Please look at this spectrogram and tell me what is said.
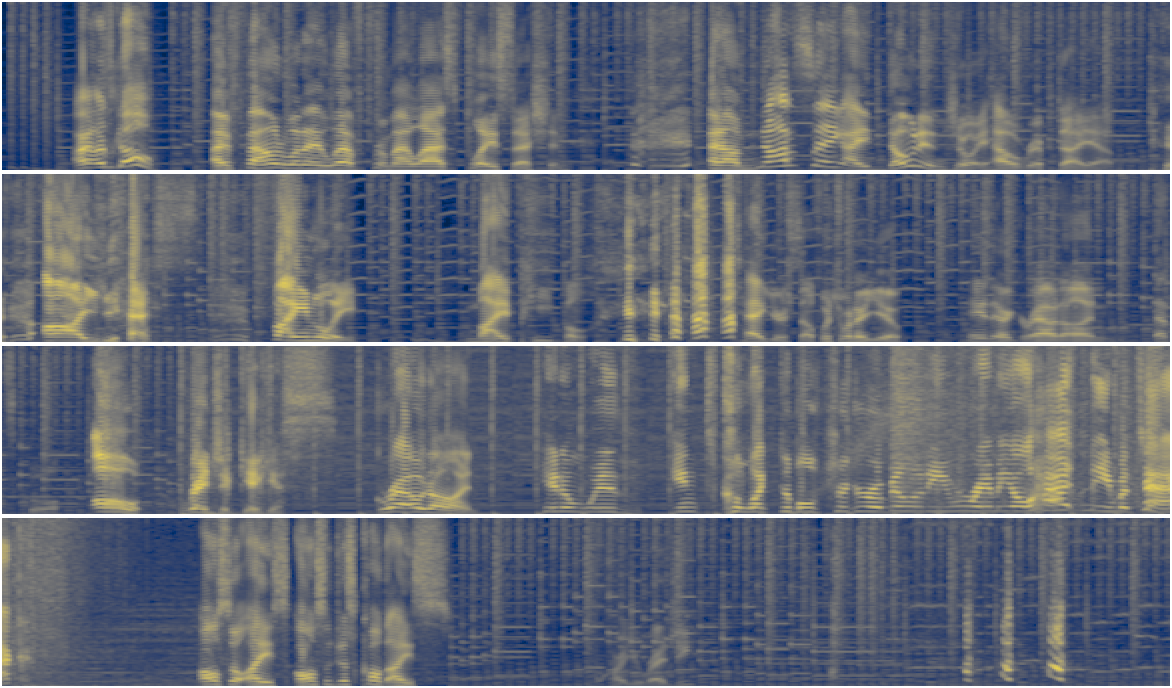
All right, let's go. I found what I left from my last play session. and I'm not saying I don't enjoy how ripped I am. ah, yes. Finally. My people. Tag yourself. Which one are you? Hey there, Groudon. That's cool. Oh, Regigigas. Groudon. Hit him with int collectible trigger ability Ramio hat name attack. Also ice. Also just called ice. Are you Reggie?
